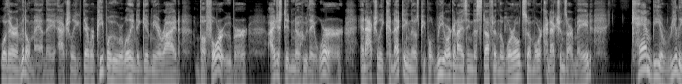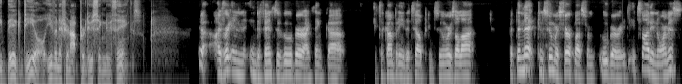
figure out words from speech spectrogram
"Well, they're a middleman. They actually there were people who were willing to give me a ride before Uber." I just didn't know who they were. And actually connecting those people, reorganizing the stuff in the world so more connections are made, can be a really big deal, even if you're not producing new things. Yeah, I've written in defense of Uber. I think uh, it's a company that's helped consumers a lot. But the net consumer surplus from Uber, it, it's not enormous.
